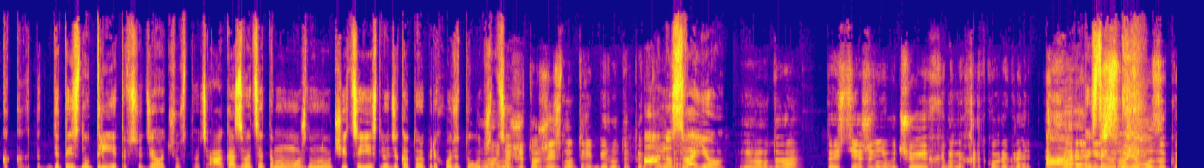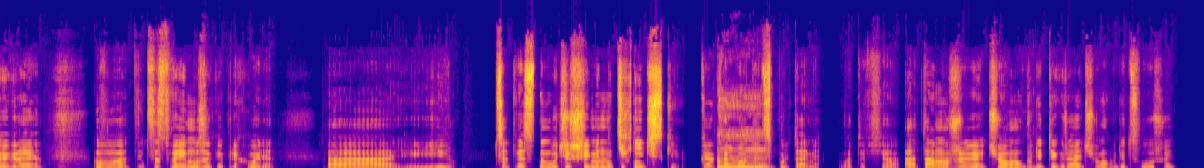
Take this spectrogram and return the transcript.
как- как-то где-то изнутри это все дело чувствовать. А оказывается, этому можно научиться. Есть люди, которые приходят и учатся. Но они же тоже изнутри берут это а, где-то. ну свое. Ну да. То есть я же не учу их именно хардкор играть. А, Они же свою музыку играют. Вот. Со своей музыкой приходят. А, И, соответственно, учишь именно технически, как М. работать с пультами. Вот и все. А там уже, что он будет играть, что он будет слушать,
